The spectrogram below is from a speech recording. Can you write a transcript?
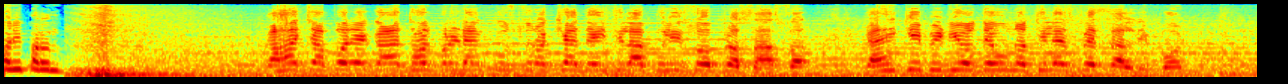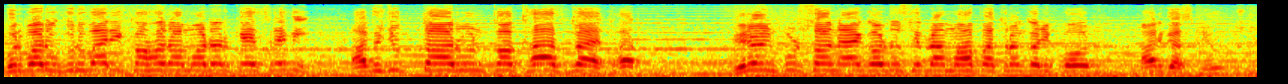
କରିପାରନ୍ତି कहा चापर गाधर पीड़ा को सुरक्षा दे पुलिस और प्रशासन कहींडियो दे स्पेशल रिपोर्ट पूर्व गुरुवार कहर मर्डर केस रे भी अभुक्त अरुण का खास गायधर हिरोइन पुरुष Nayagarh Shivram Mahapatra report Argus news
